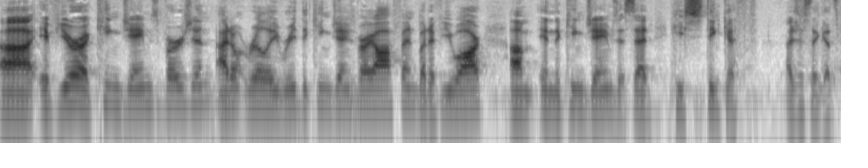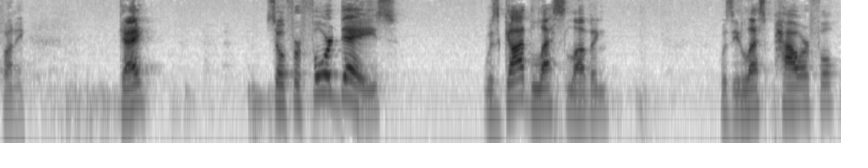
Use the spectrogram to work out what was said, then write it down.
Uh, if you're a King James version, I don't really read the King James very often, but if you are, um, in the King James it said, He stinketh. I just think that's funny. Okay? So for four days, was God less loving? Was he less powerful?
